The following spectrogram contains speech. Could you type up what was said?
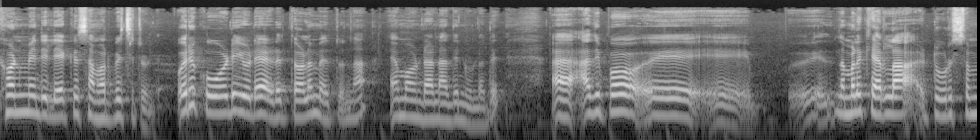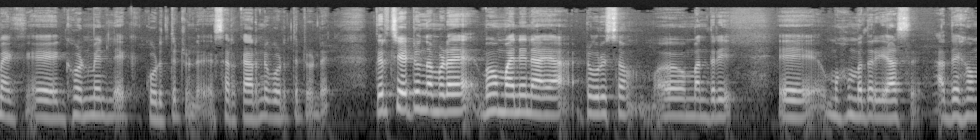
ഗവൺമെന്റിലേക്ക് സമർപ്പിച്ചിട്ടുണ്ട്. ഒരു കോടിയുടെ അടുത്തോളം എത്തുന്ന എമൗണ്ടാണ് അതിനുള്ളത്. അതിപ്പോൾ നമ്മൾ കേരള ടൂറിസം ഗവൺമെന്റിലേക്ക് കൊടുത്തിട്ടുണ്ട് സർക്കാരിന് കൊടുത്തിട്ടുണ്ട്. തീർച്ചയായിട്ടും നമ്മുടെ ബഹുമാന്യനായ ടൂറിസം മന്ത്രി മുഹമ്മദ് റിയാസ് അദ്ദേഹം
